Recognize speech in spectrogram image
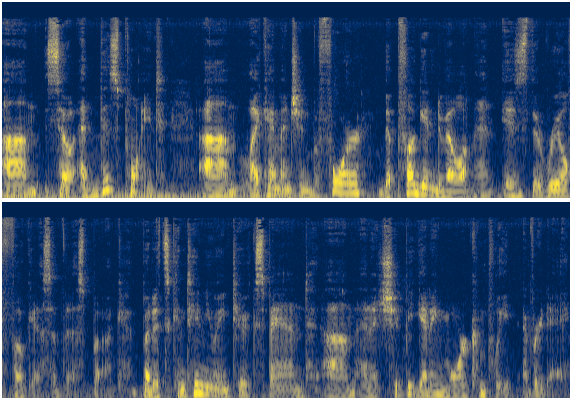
Um, so at this point, um, like I mentioned before, the plugin development is the real focus of this book, but it's continuing to expand um, and it should be getting more complete every day.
